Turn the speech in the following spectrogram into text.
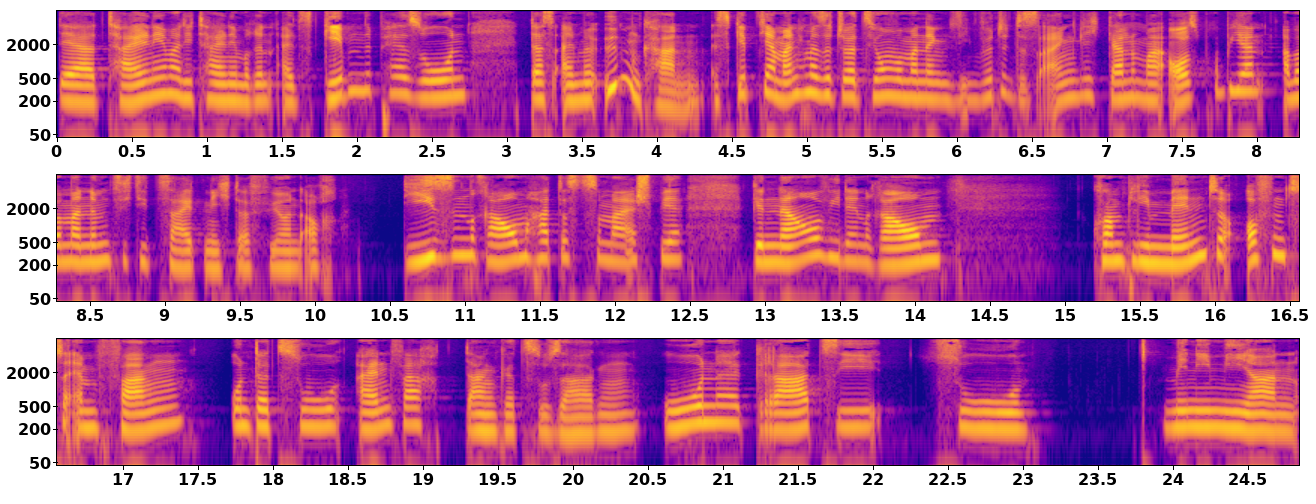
der Teilnehmer, die Teilnehmerin als gebende Person das einmal üben kann. Es gibt ja manchmal Situationen, wo man denkt, sie würde das eigentlich gerne mal ausprobieren, aber man nimmt sich die Zeit nicht dafür. Und auch diesen Raum hat es zum Beispiel, genau wie den Raum, Komplimente offen zu empfangen und dazu einfach Danke zu sagen, ohne grad sie zu minimieren,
